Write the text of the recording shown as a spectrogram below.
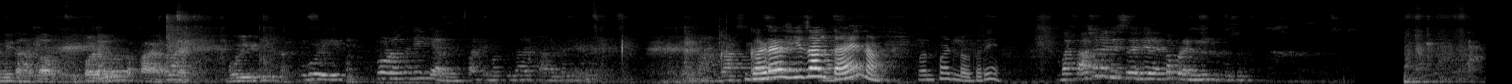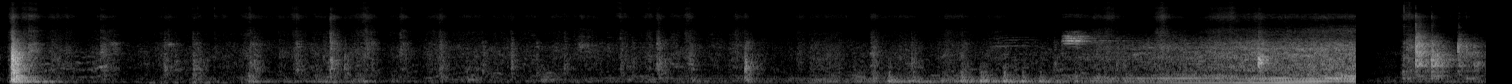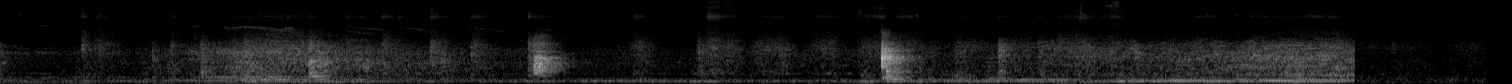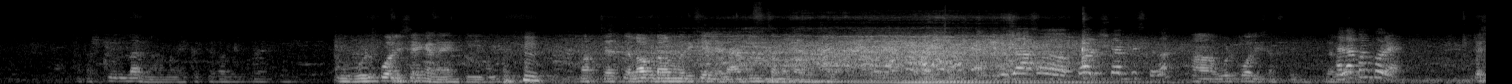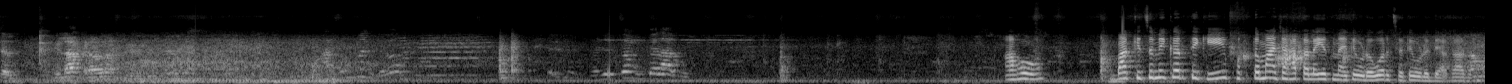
मी तर हात लावतो. ती पडेल बरं का पायावर. नाही. गोळी घेतली का? गोळी घे थोडंसं घे की अजून पाठीमागचं झाड काढलं तरी. हा, बस. घड्याळ ही चालताय ना पण पडलं होतं रे बस असं नाही दिसत हे कपड्यांनी पुसून स्टूल लागणार मला इकडच्या बाजूला. ही वूड पॉलिश आहे का नाही? ती मागच्या त्या लॉकडाऊन मध्ये केलेला अजून चमक म्हणजे असं पॉलिश टाईप दिसतं का? हा वूड पॉलिश असते. ह्याला पण करूया. कशाला? ते लाकडावर असते. असं म्हणलं. म्हणजे चमकल अजून. अहो बाकीचं मी करते की फक्त माझ्या हाताला येत नाही तेवढं वरचं तेवढं द्या काढून.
